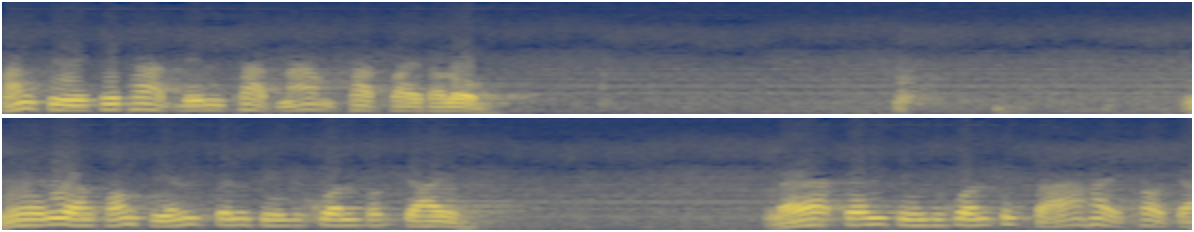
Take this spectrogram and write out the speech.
ทั้งสี่คือธาตุดินธาตุน้ำธาตุไฟธาตุลมในเรื่องของศีลเป็นสิ่งที่ควรสนใจ และเป็นสิ่งที่ควรศึกษาให้เข้าใจ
